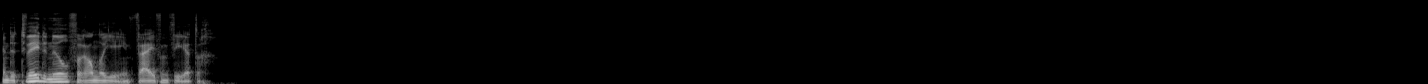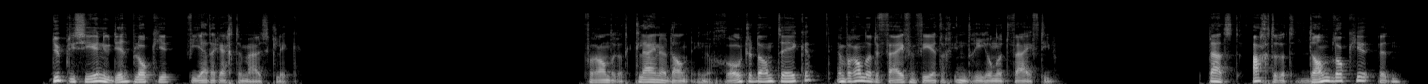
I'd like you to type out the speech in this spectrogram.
En de tweede 0 verander je in 45. Dupliceer nu dit blokje via de rechtermuisklik. Verander het kleiner dan in een groter dan teken en verander de 45 in 315. Plaats achter het dan blokje een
